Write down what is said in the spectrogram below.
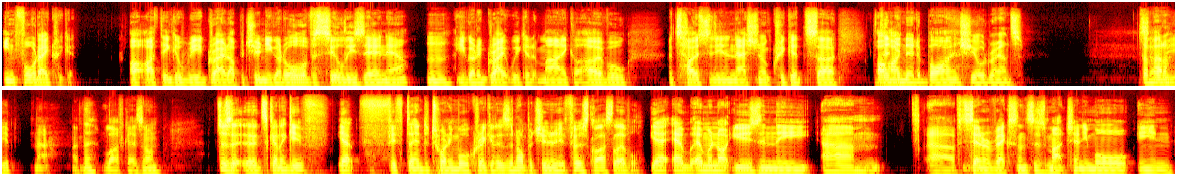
in four day cricket. I I think it'll be a great opportunity. You've got all the facilities there now. Mm. You've got a great wicket at Manuka Oval. It's hosted international cricket. So Then I- you need to buy in Shield rounds. Doesn't so matter? be it. No, No. life goes on. Just it's going to give Yep. 15 to 20 more cricketers an opportunity at first class level. Yeah, and, and we're not using the um, uh, centre of excellence as much anymore in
